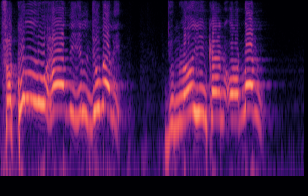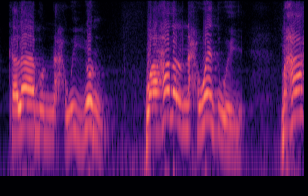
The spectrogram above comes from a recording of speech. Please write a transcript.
Fakulu hadihi ljumali jumlooyinkan oo dhan kalaamu naxwiyun waa hadal naxweed weeye maxaa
